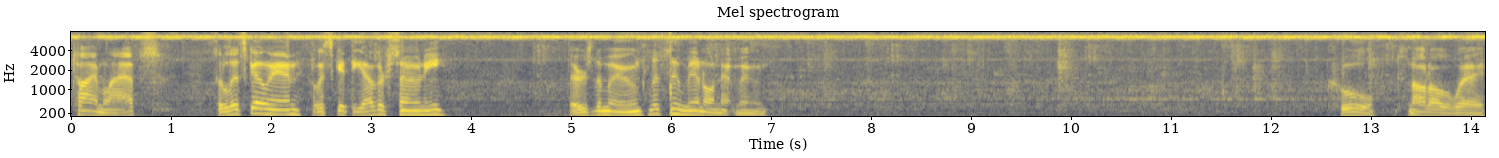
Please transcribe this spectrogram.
time lapse. So let's go in. Let's get the other Sony. There's the moon. Let's zoom in on that moon cool. It's not all the way.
